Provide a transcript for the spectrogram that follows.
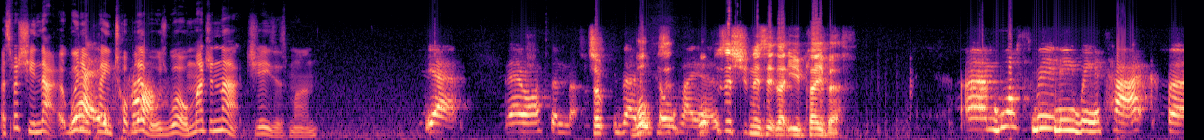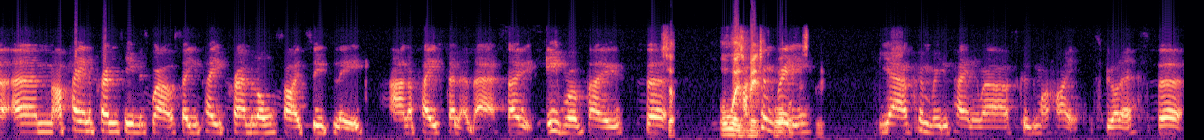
Especially in that when you're playing top tough. level as well. Imagine that, Jesus, man. Yeah, there are some. So, Very what, tall posi- what position is it that you play, Beth? Um, was really wing attack, but um, I play in a Prem team as well. So you play Prem alongside Super League, and I play centre there. So either of those. But So- Always I mid couldn't really- yeah, I couldn't really play anywhere else because of my height, to be honest. But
